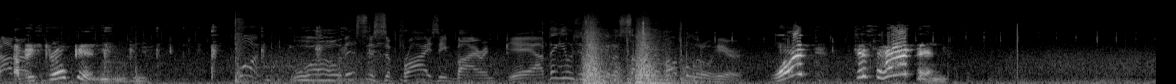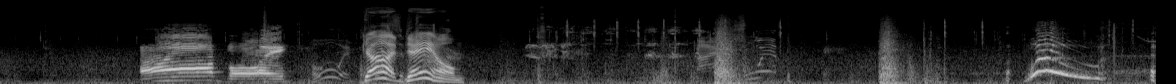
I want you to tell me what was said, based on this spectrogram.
I'll be stroking. One. Whoa, this is surprising, Byron. Yeah, I think he was just looking to sign him up a little here. What just happened? Oh boy. Ooh, God damn. Irish whip. Woo!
